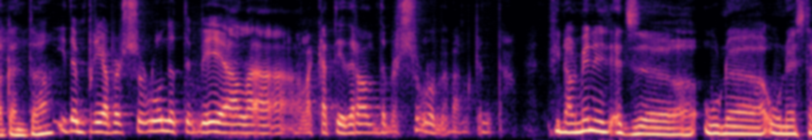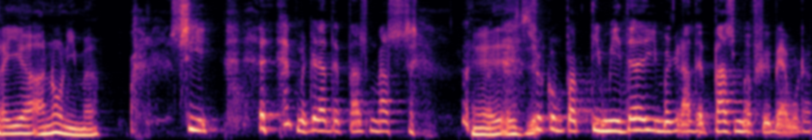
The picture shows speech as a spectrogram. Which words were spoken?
a cantar. I després a Barcelona també, a la, a la catedral de Barcelona vam cantar. Finalment ets uh, una, una estrella anònima. Sí, m'agrada pas massa. Eh, ets... Soc un poc tímida i m'agrada pas me fer veure.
